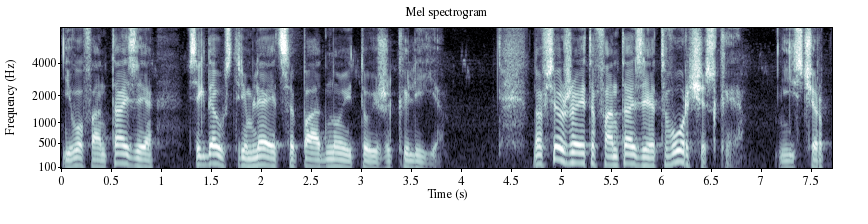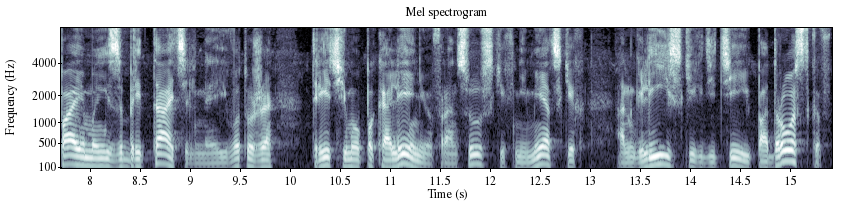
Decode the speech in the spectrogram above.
Его фантазия всегда устремляется по одной и той же колее. Но все же эта фантазия творческая, неисчерпаемая и изобретательная, и вот уже третьему поколению французских, немецких, английских детей и подростков,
